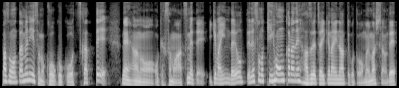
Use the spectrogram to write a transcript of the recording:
まあそのためにその広告を使って、ね、あの、お客様を集めていけばいいんだよってね、その基本からね、外れちゃいけないなってことを思いましたので、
